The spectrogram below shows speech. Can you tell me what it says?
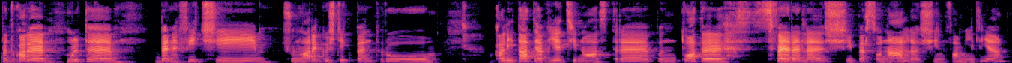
pentru că are multe beneficii și un mare câștig pentru calitatea vieții noastre în toate sferele, și personală, și în familie.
